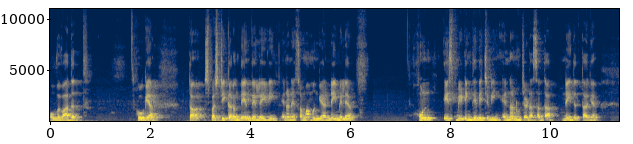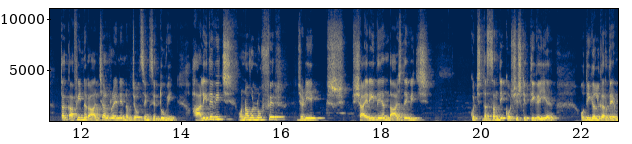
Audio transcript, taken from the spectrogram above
ਉਹ ਵਿਵਾਦਤ ਹੋ ਗਿਆ। ਤਾਂ ਸਪਸ਼ਟੀਕਰਨ ਦੇਣ ਦੇ ਲਈ ਵੀ ਇਹਨਾਂ ਨੇ ਸਮਾਂ ਮੰਗਿਆ, ਨਹੀਂ ਮਿਲਿਆ। ਹੁਣ ਇਸ ਮੀਟਿੰਗ ਦੇ ਵਿੱਚ ਵੀ ਇਹਨਾਂ ਨੂੰ ਜਿਹੜਾ ਸੱਦਾ ਨਹੀਂ ਦਿੱਤਾ ਗਿਆ, ਤਾਂ ਕਾਫੀ ਨਾਰਾਜ਼ ਚੱਲ ਰਹੇ ਨੇ ਨਵਜੋਤ ਸਿੰਘ ਸਿੱਧੂ ਵੀ। ਹਾਲ ਹੀ ਦੇ ਵਿੱਚ ਉਹਨਾਂ ਵੱਲੋਂ ਫਿਰ ਜਿਹੜੀ ਇੱਕ ਸ਼ਾਇਰੀ ਦੇ ਅੰਦਾਜ਼ ਦੇ ਵਿੱਚ ਕੁਝ ਦੱਸਣ ਦੀ ਕੋਸ਼ਿਸ਼ ਕੀਤੀ ਗਈ ਹੈ, ਉਹਦੀ ਗੱਲ ਕਰਦੇ ਹਾਂ।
